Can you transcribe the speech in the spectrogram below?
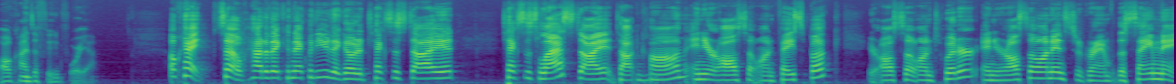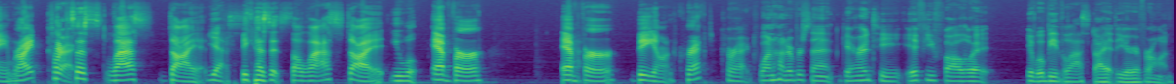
all kinds of food for you. Okay, so how do they connect with you? They go to Texas Diet, TexasLastDiet.com, mm-hmm. and you're also on Facebook. You're also on Twitter, and you're also on Instagram with the same name, right? Correct. Texas Last Diet. Yes. Because it's the last diet you will ever, ever be on, correct? Correct, 100% guarantee. If you follow it, it will be the last diet that you're ever on.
